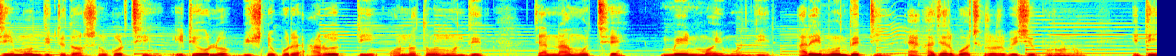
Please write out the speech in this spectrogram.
যে মন্দিরটি দর্শন করছি, এটি হলো বিষ্ণুপুরের আরও একটি অন্যতম মন্দির, যার নাম হচ্ছে মৃন্ময় মন্দির। আর এই মন্দিরটি এক হাজার বছরের বেশি পুরনো। এটি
